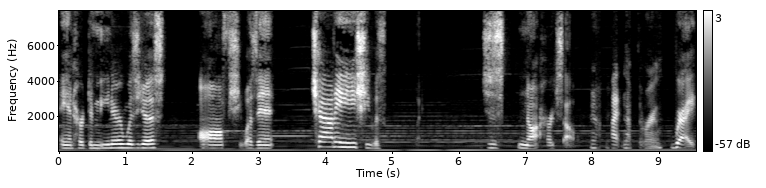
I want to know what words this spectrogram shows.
and her demeanor was just off. She wasn't chatty. She was like just not herself. Not lighting up the room. Right.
